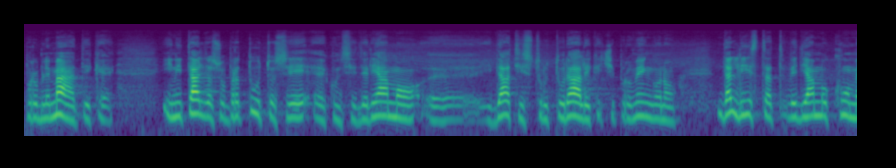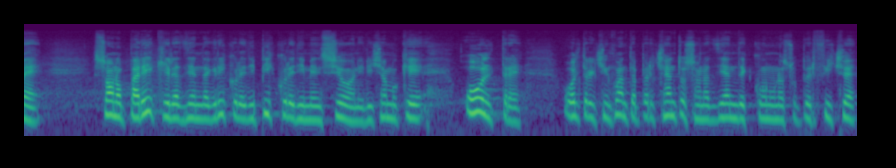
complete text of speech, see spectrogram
problematiche. In Italia soprattutto se eh, consideriamo eh, i dati strutturali che ci provengono dall'Istat vediamo come sono parecchie le aziende agricole di piccole dimensioni, diciamo che oltre, oltre il 50% sono aziende con una superficie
